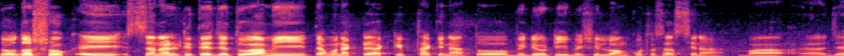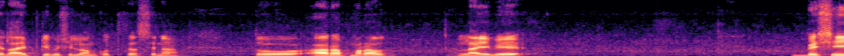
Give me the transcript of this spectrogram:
তো দর্শক, এই চ্যানেলটিতে যেহেতু আমি তেমন একটা অ্যাক্টিভ থাকি না, তো ভিডিওটি বেশি লং করতে চাচ্ছি না বা যে লাইভটি বেশি লং করতে চাচ্ছি না, তো আর আপনারাও লাইভে বেশি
